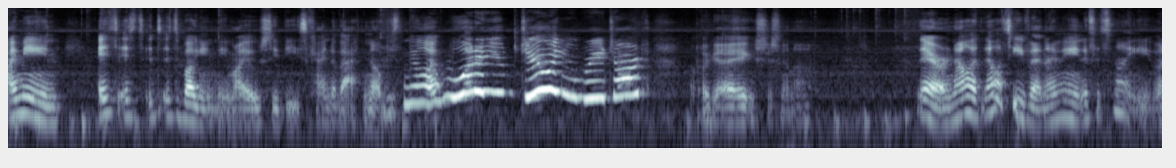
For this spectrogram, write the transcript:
I mean, it's it's it's, it's bugging me. My OCD's kind of acting up. He's gonna be like, "What are you doing, retard?" Okay, it's just gonna. There, now it, now it's even. I mean, if it's not even,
